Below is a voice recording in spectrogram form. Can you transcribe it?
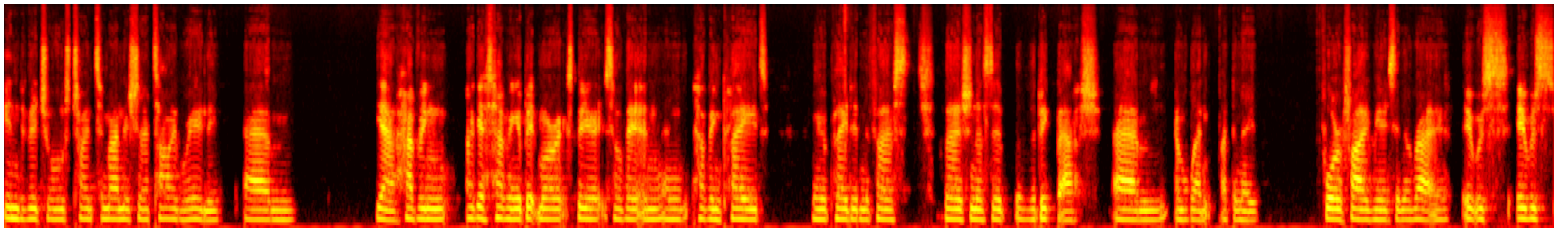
individuals trying to manage their time really. Um, yeah, having I guess having a bit more experience of it and, and having played, we were played in the first version of the of the Big Bash um, and went I don't know four or five years in a row. It was it was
